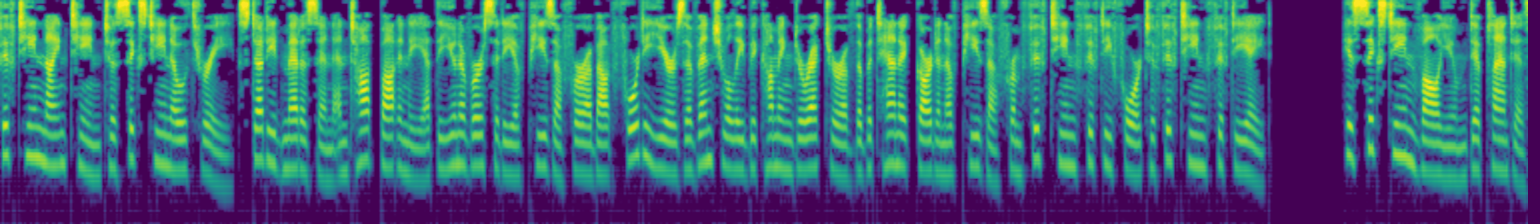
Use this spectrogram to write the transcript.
(1519–1603) studied medicine and taught botany at the University of Pisa for about 40 years, eventually becoming director of the Botanic Garden of Pisa from 1554 to 1558. His 16-volume De Plantis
